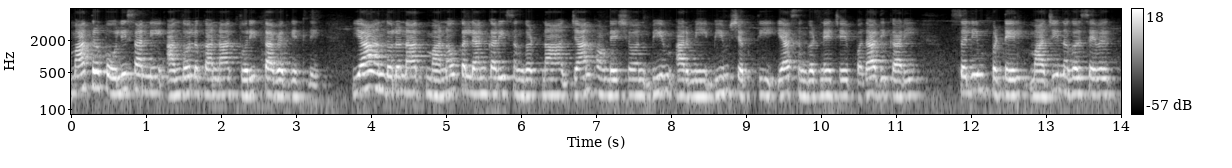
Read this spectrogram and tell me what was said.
मात्र पोलिसांनी आंदोलकांना त्वरित ताब्यात घेतले. या आंदोलनात मानव कल्याणकारी संघटना जान फाउंडेशन भीम आर्मी भीम शक्ती या संघटनेचे पदाधिकारी सलीम पटेल माजी नगरसेवक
